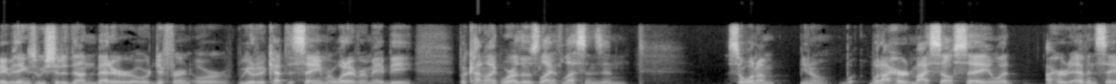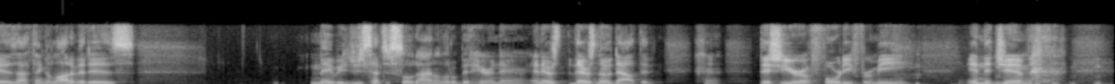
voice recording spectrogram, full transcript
maybe things we should have done better or different, or we would have kept the same or whatever it may be. But kind of like where are those life lessons? And so what I'm, you know, what, I heard myself say and what I heard Evan say is I think a lot of it is maybe you just have to slow down a little bit here and there. And there's there's no doubt that this year of 40 for me in the gym.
